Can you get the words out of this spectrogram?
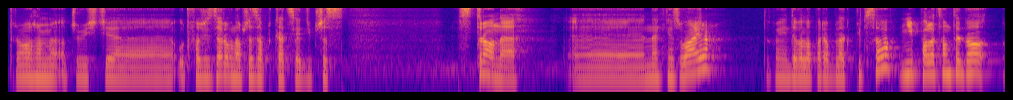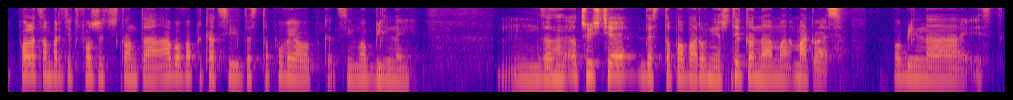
które możemy oczywiście e, utworzyć zarówno przez aplikację, jak i przez stronę e, NetNewsWire, tylko nie dewelopera Black Pixel. Nie polecam tego, polecam bardziej tworzyć konta albo w aplikacji desktopowej, albo w aplikacji mobilnej. Mm, Oczywiście desktopowa również tylko na Ma- macOS. Mobilna jest,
